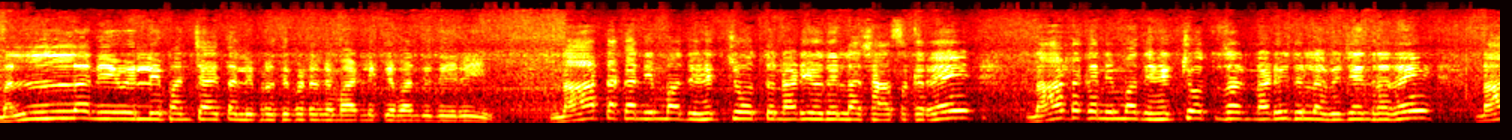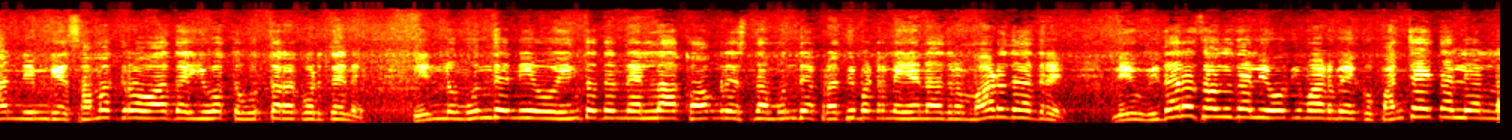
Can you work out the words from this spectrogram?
ಮೆಲ್ಲ ನೀವು ಇಲ್ಲಿ ಪಂಚಾಯತ್ ಅಲ್ಲಿ ಪ್ರತಿಭಟನೆ ಮಾಡಲಿಕ್ಕೆ ಬಂದಿದ್ದೀರಿ. ನಾಟಕ ನಿಮ್ಮದು ಹೆಚ್ಚು ಹೊತ್ತು ನಡೆಯುವುದಿಲ್ಲ ಶಾಸಕರೇ. ನಾಟಕ ನಿಮ್ಮದು ಹೆಚ್ಚು ಹೊತ್ತು ನಡೆಯುವುದಿಲ್ಲ ವಿಜೇಂದ್ರರೇ. ನಾನು ನಿಮಗೆ ಸಮಗ್ರವಾದ ಇವತ್ತು ಉತ್ತರ ಕೊಡ್ತೇನೆ. ಇನ್ನು ಮುಂದೆ ನೀವು ಇಂಥದನ್ನೆಲ್ಲ ಕಾಂಗ್ರೆಸ್ನ ಮುಂದೆ ಪ್ರತಿಭಟನೆ ಏನಾದರೂ ಮಾಡೋದಾದರೆ ನೀವು ವಿಧಾನಸೌಧದಲ್ಲಿ ಹೋಗಿ ಮಾಡಬೇಕು ಪಂಚಾಯತ್ ಅಲ್ಲಿ ಅಲ್ಲ.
